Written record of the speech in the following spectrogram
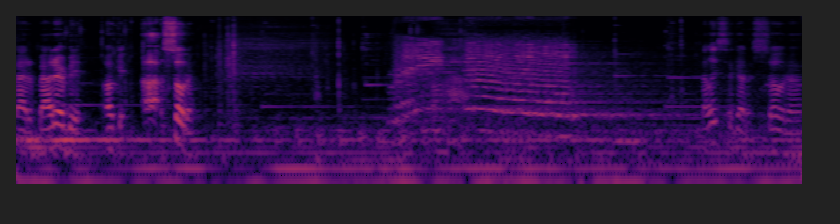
Better, better be. Okay, uh, soda. At least I got a soda.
